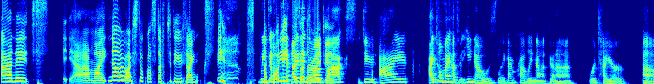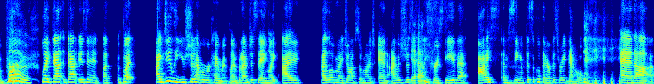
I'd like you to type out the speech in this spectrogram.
And it's yeah, I'm like, no, I've still got stuff to do, thanks. we don't need to fit into a ideas. box dude i i told my husband he knows like i'm probably not gonna retire um for No. like that that isn't a but ideally you should have a retirement plan but i'm just saying like i i love my job so much and i was just telling Kirsty that I am seeing a physical therapist right now and uh,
